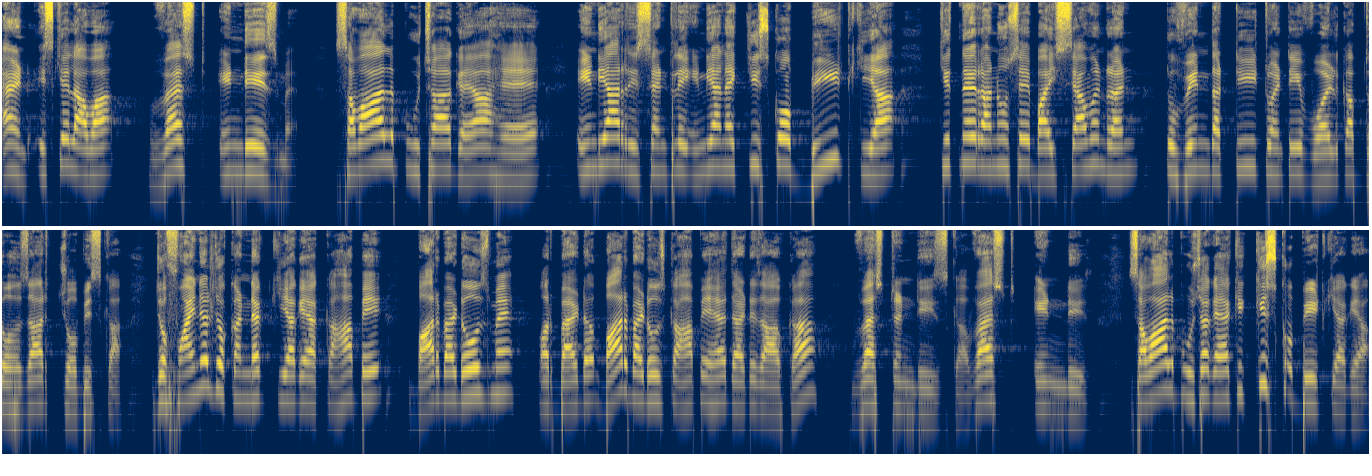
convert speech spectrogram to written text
and इसके अलावा वेस्ट इंडीज में। सवाल पूछा गया है इंडिया रिसेंटली इंडिया ने किसको बीट किया? कितने रनों से? By seven run to win the T twenty World Cup 2024 का। जो फाइनल जो कंडक्ट किया गया कहाँ पे? बारबाडोज में। और बारबाडोज कहाँ पे है? दैट इज़ आपका वेस्ट इंडीज का। वेस्ट इंडीज सवाल पूछा गया कि किसको बीट किया गया?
